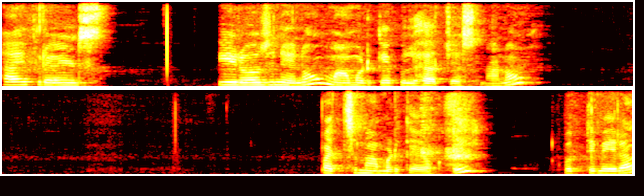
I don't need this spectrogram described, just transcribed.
హాయ్ ఫ్రెండ్స్. ఈరోజు నేను మామిడికాయ పులిహోర చేస్తున్నాను. పచ్చి మామిడికాయ ఒకటి కొత్తిమీర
